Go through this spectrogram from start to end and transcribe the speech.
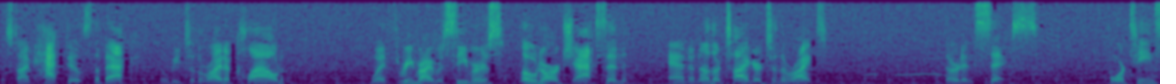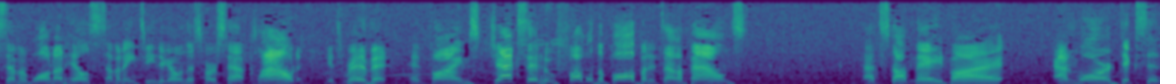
This time Hatfield's the back. He'll be to the right of Cloud with three wide receivers, Lodor Jackson and another Tiger to the right. Third and six. 14-7 Walnut Hill, 7.18 to go in this first half. Cloud gets rid of it and finds Jackson who fumbled the ball, but it's out of bounds. That stop made by Anwar Dixon.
